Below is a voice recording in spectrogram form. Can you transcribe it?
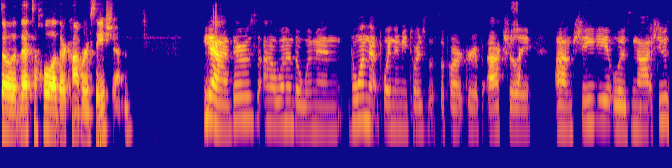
so that's a whole other conversation. Yeah, there was uh, one of the women, the one that pointed me towards the support group. Actually, um, she was not. She was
